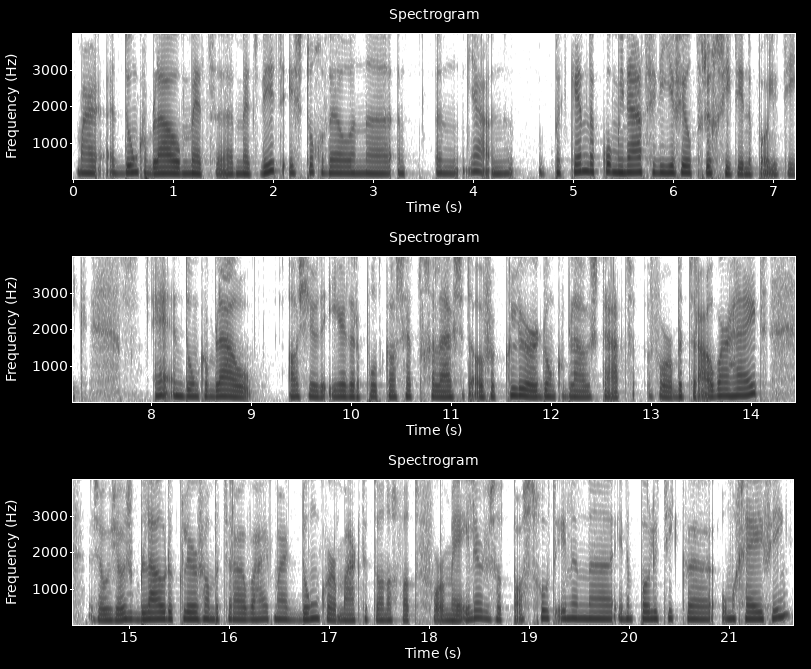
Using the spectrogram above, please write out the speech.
Maar het donkerblauw met, uh, met wit is toch wel een, uh, een, een, ja, een bekende combinatie die je veel terugziet in de politiek. Hè, en donkerblauw, als je de eerdere podcast hebt geluisterd over kleur, donkerblauw staat voor betrouwbaarheid. Sowieso is blauw de kleur van betrouwbaarheid, maar donker maakt het dan nog wat formeler. Dus dat past goed in een, in een politieke omgeving.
